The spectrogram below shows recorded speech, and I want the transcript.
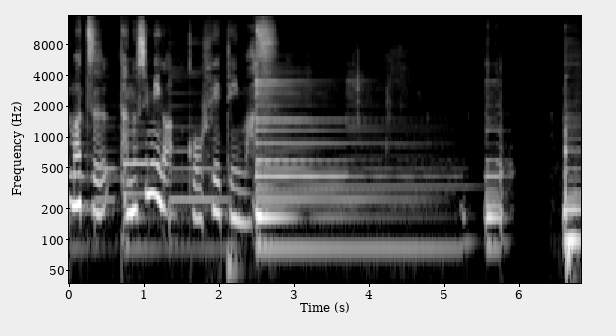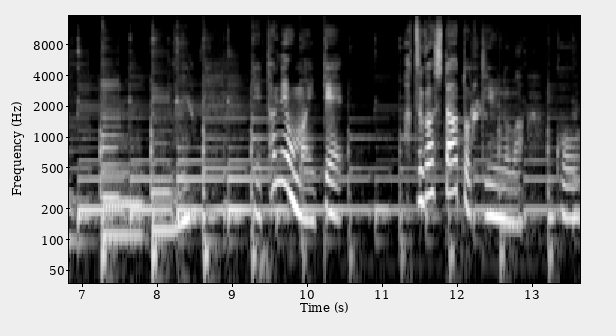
待つ楽しみがこう増えています。発芽した後っていうのはこ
